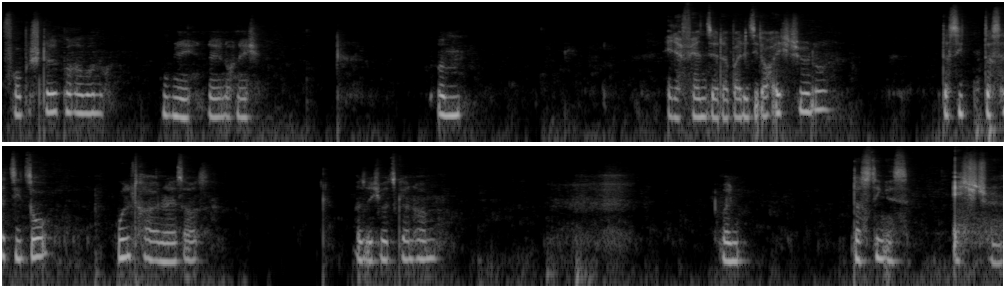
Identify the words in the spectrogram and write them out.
Vorbestellbar aber noch. Nee, nee, noch nicht. Ähm. Ey, der Fernseher dabei, der sieht auch echt schön aus. Das sieht, das Set sieht so ultra nice aus. Also ich würde es gern haben. Ich meine, das Ding ist echt schön.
